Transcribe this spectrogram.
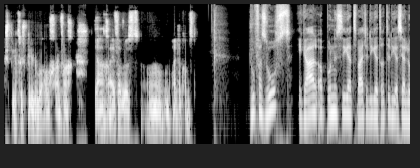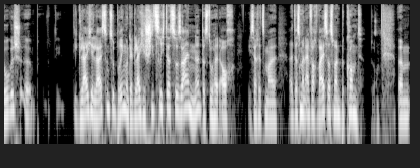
Spiel zu Spiel du auch einfach ja, reifer wirst äh, und weiterkommst. Du versuchst, egal ob Bundesliga, zweite Liga, dritte Liga, ist ja logisch, äh, die gleiche Leistung zu bringen und der gleiche Schiedsrichter zu sein, ne? dass du halt auch, ich sag jetzt mal, äh, dass man einfach weiß, was man bekommt. So. Ähm,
